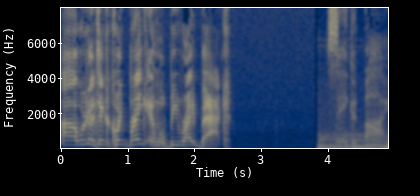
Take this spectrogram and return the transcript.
uh, we're going to take a quick break and we'll be right back. Say goodbye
